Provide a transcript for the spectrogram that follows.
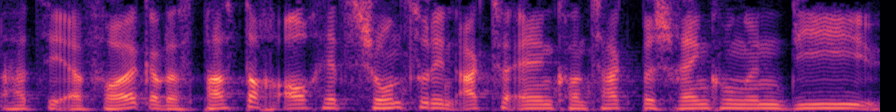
hat sie Erfolg. Aber das passt doch auch jetzt schon zu den aktuellen Kontaktbeschränkungen, die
